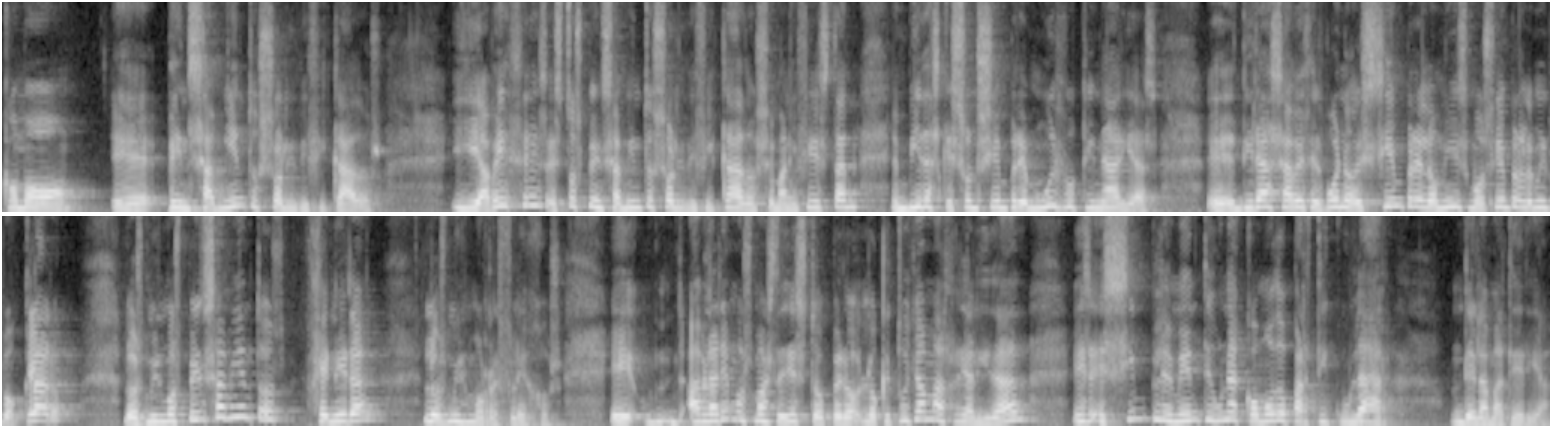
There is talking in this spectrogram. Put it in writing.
como eh, pensamientos solidificados y a veces estos pensamientos solidificados se manifiestan en vidas que son siempre muy rutinarias. Eh, dirás a veces, bueno, es siempre lo mismo, siempre lo mismo. Claro, los mismos pensamientos generan los mismos reflejos. Eh, hablaremos más de esto, pero lo que tú llamas realidad es, es simplemente un acomodo particular de la materia.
